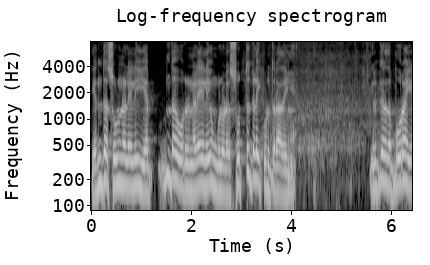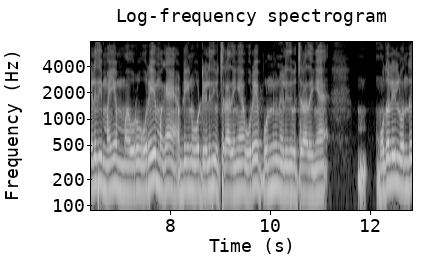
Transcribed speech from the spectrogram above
எந்த சூழ்நிலையிலையும் எந்த ஒரு நிலையிலையும் உங்களோட சொத்துக்களை கொடுத்துடாதீங்க இருக்கிறத பூரா எழுதி மையம் ம- ஒரு ஒரே மகன் அப்படின்னு ஓட்டு எழுதி வச்சிடாதீங்க ஒரே பொண்ணுன்னு எழுதி வச்சிடாதீங்க முதலில் வந்து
